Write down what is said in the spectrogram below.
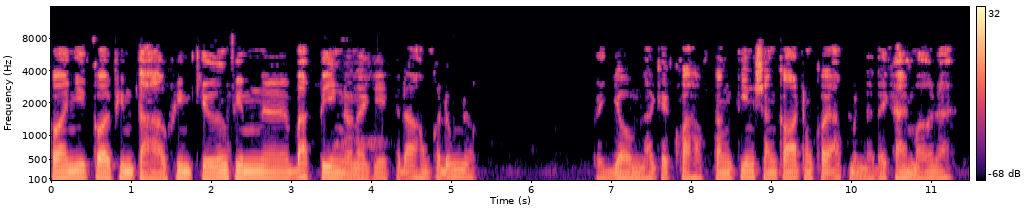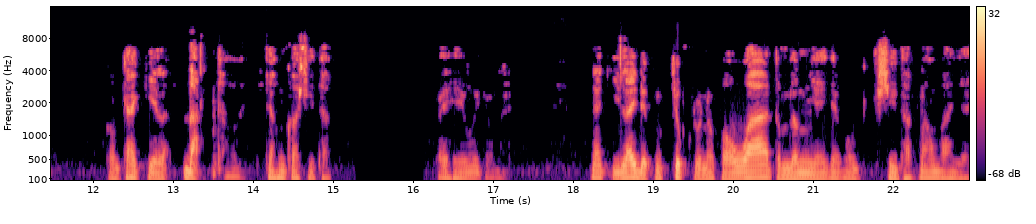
coi như coi phim tạo phim trưởng phim ờ, bát tiên đồ này kia, cái đó không có đúng đâu. Phải dồn lại cái khoa học tân tiến sẵn có trong khối óc mình là để khai mở ra. Còn cái kia là đặt thôi chứ không có sự thật. Phải hiểu cái chỗ này. Nó chỉ lấy được một chút rồi nó phổ quá tùm lum vậy chứ còn sự thật nó không phải vậy.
